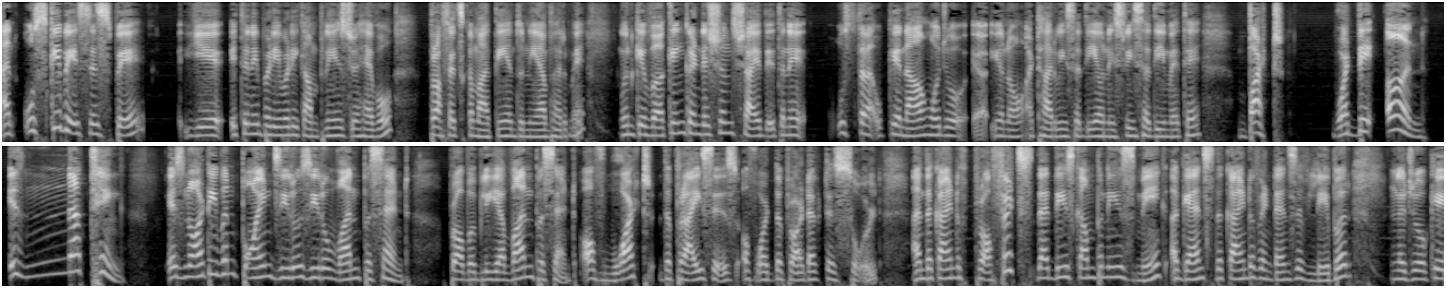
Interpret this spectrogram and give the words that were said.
and उसके बेसिस पे ये इतनी बड़ी बड़ी कंपनीज़ जो हैं वो प्रॉफिट्स कमाती हैं दुनिया भर में। उनके वर्किंग कंडीशन शायद इतने उस तरह के ना हो जो यू नो अठारहवीं सदी या उन्नीसवीं सदी में थे। But what they earn is nothing is not even point zero zero one percent probably, yeah 1% of what the price is of what the product is sold and the kind of profits that these companies make against the kind of intensive labor जो कि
